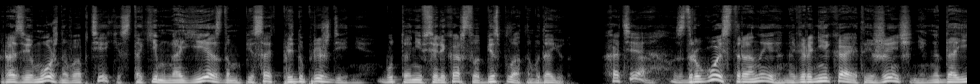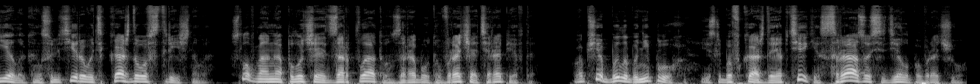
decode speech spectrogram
Разве можно в аптеке с таким наездом писать предупреждение, будто они все лекарства бесплатно выдают? Хотя, с другой стороны, наверняка этой женщине надоело консультировать каждого встречного, словно она получает зарплату за работу врача-терапевта. Вообще было бы неплохо, если бы в каждой аптеке сразу сидела по врачу.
